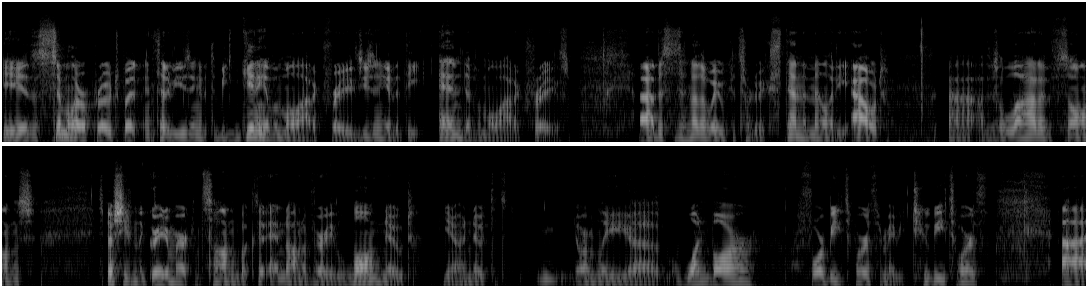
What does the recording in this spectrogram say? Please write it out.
is a similar approach, but instead of using it at the beginning of a melodic phrase, using it at the end of a melodic phrase. Uh, this is another way we could sort of extend the melody out. Uh, there's a lot of songs, especially from the Great American Songbook, that end on a very long note. You know, a note that's normally one bar four beats worth or maybe two beats worth. Uh,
